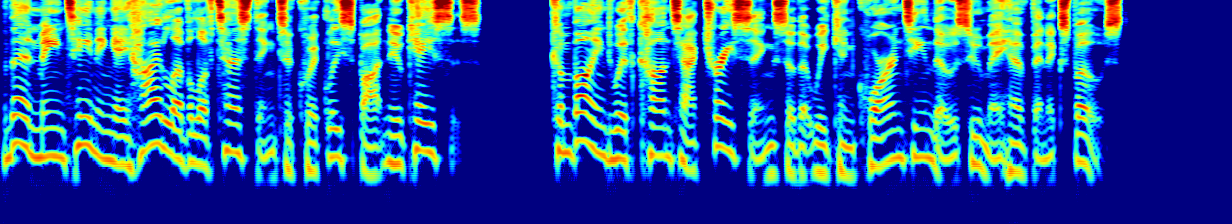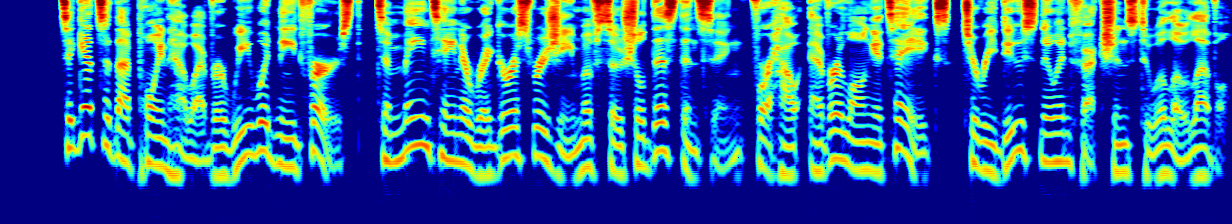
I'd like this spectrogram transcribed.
then maintaining a high level of testing to quickly spot new cases, combined with contact tracing so that we can quarantine those who may have been exposed. To get to that point, however, we would need first to maintain a rigorous regime of social distancing for however long it takes to reduce new infections to a low level.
